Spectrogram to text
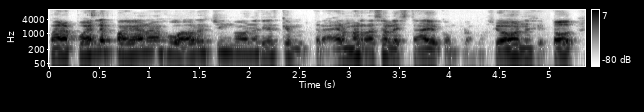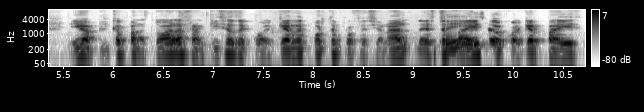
para poderle pagar a jugadores chingones tienes que traer más raza al estadio con promociones y todo. Y aplica para todas las franquicias de cualquier deporte profesional de este país o de cualquier país.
